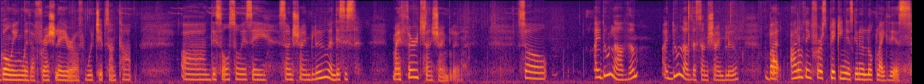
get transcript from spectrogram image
going with a fresh layer of wood chips on top. Uh, this also is a sunshine blue and this is my third sunshine blue. So I do love them. I do love the sunshine blue, but I don't think first picking is gonna look like this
